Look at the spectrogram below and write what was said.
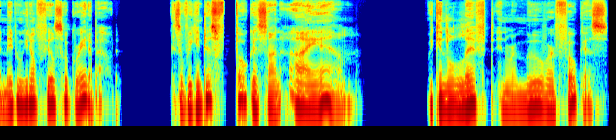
that maybe we don't feel so great about. Because if we can just focus on I am, we can lift and remove our focus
